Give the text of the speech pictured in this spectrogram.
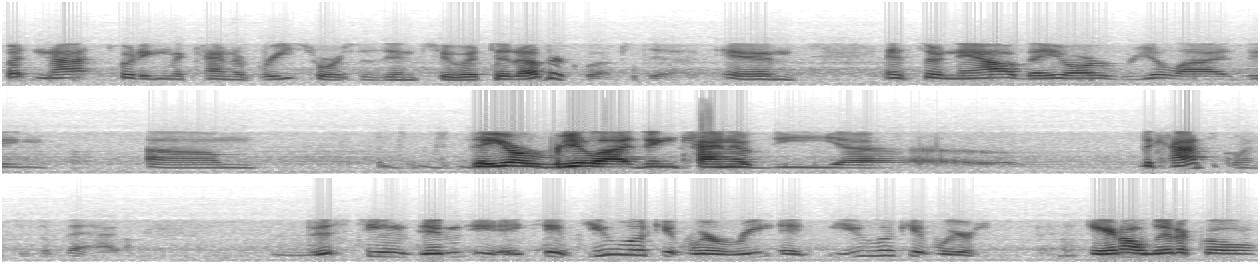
but not putting the kind of resources into it that other clubs did. And and so now they are realizing um, they are realizing kind of the uh, the consequences of that. This team didn't. If you look at where re, if you look at where analytical,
